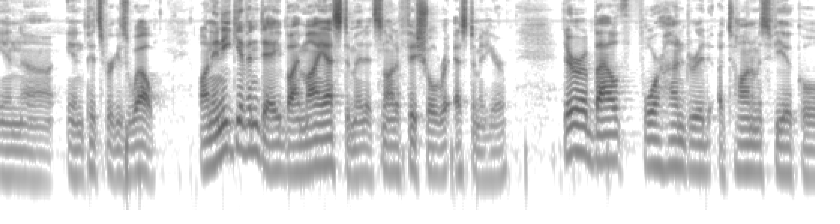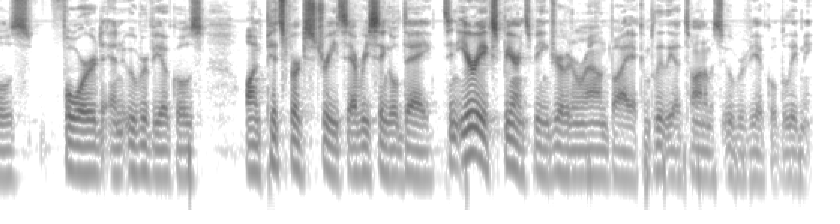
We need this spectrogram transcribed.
in, uh, in Pittsburgh as well. On any given day, by my estimate, it's not official estimate here, there are about 400 autonomous vehicles, Ford and Uber vehicles, on Pittsburgh streets every single day. It's an eerie experience being driven around by a completely autonomous Uber vehicle, believe me.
